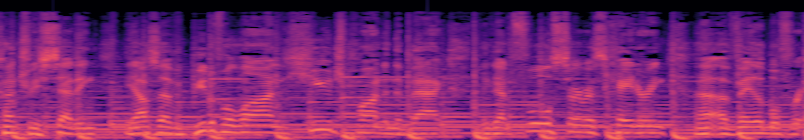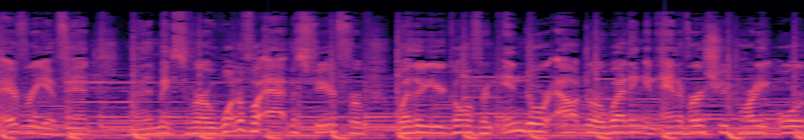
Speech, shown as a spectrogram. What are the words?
country setting. They also have a beautiful lawn, huge pond in the back. They've got full-service catering uh, available for every event. Uh, it makes for a wonderful atmosphere for whether you're going for an indoor-outdoor wedding, an anniversary party, or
